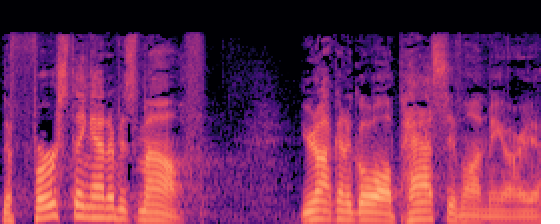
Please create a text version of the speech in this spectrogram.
The first thing out of his mouth, You're not going to go all passive on me, are you?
